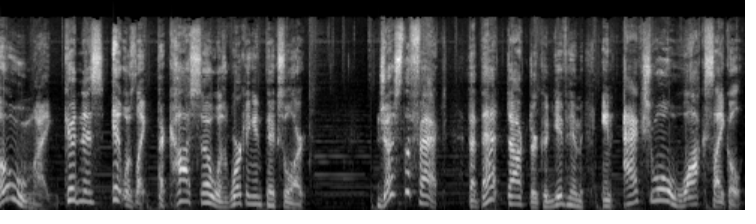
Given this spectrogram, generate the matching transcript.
oh my goodness, it was like Picasso was working in pixel art. Just the fact that that doctor could give him an actual walk cycle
